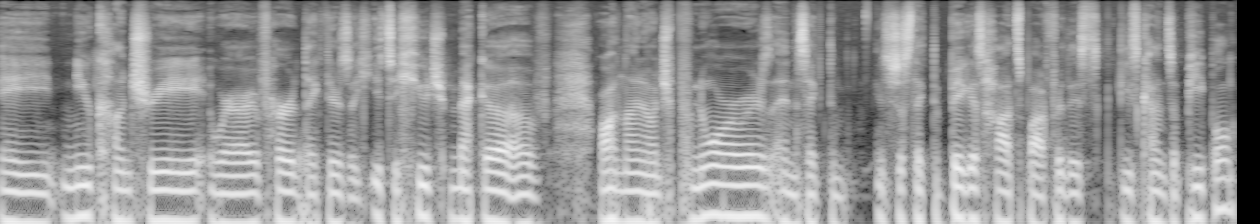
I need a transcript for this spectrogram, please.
a new country where I've heard like there's a it's a huge mecca of online entrepreneurs and it's like the it's just like the biggest hotspot for this these kinds of people.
